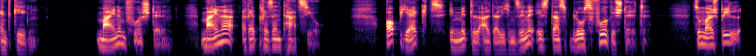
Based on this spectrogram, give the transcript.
entgegen? Meinem Vorstellen, meiner Repräsentatio. Objekt im mittelalterlichen Sinne ist das bloß Vorgestellte. Zum Beispiel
